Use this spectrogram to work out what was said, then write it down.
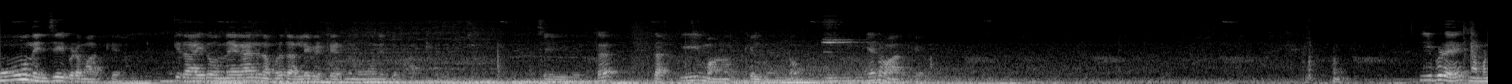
മൂന്നിഞ്ച് ഇവിടെ മാർക്ക് ചെയ്യണം ഇതായത് ഒന്നേകാൽ നമ്മൾ തള്ളി വെട്ടിയിട്ട് മൂന്നിഞ്ച് മാർക്ക് ചെയ്തിട്ട് ഈ മാർക്കിൽ നിന്നും ഇങ്ങനെ മാർക്ക് ചെയ്യണം. ഇവിടെ നമ്മൾ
